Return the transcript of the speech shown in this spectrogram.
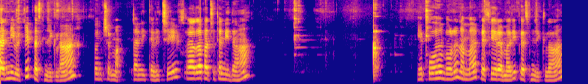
தண்ணி விட்டு பிசைஞ்சிக்கலாம். கொஞ்சமாக தண்ணி தெளித்து அதான் பச்சை தண்ணி தான். எப்போதும் போல் நம்ம பிசைகிற மாதிரி பிசைஞ்சிக்கலாம்.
